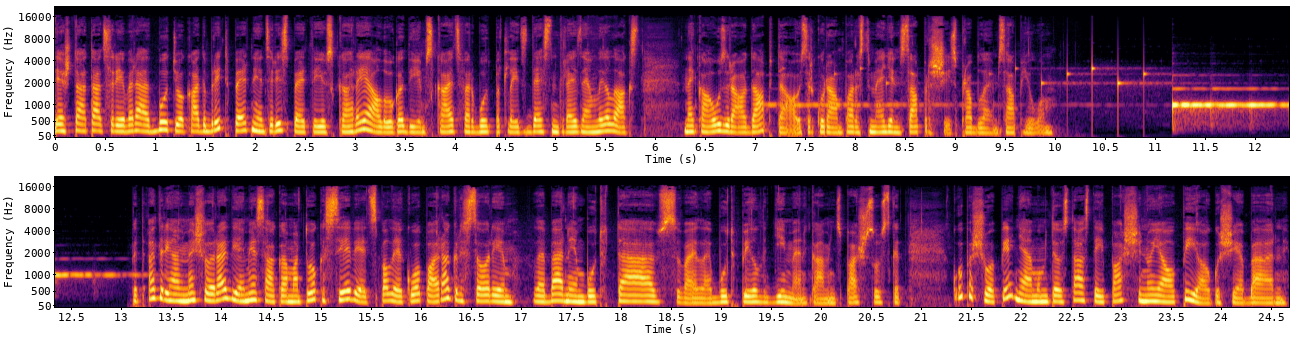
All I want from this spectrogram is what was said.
tieši tā tāds arī varētu būt, jo kāda britu pētniece ir izpētījusi, ka reālo gadījumu skaits var būt pat līdz desmit reizēm lielāks nekā uzrauda aptaujas, ar kurām parasti mēģina saprast šīs problēmas apjomu. Bet, Adriāna, mēs šo raidījumu iesākām ar to, ka sievietes paliek kopā ar agresoriem, lai bērniem būtu tēvs vai lai būtu pilna ģimene, kā viņas pašas uzskata. Ko par šo pieņēmumu tev stāstīja paši nu jau pieaugušie bērni?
